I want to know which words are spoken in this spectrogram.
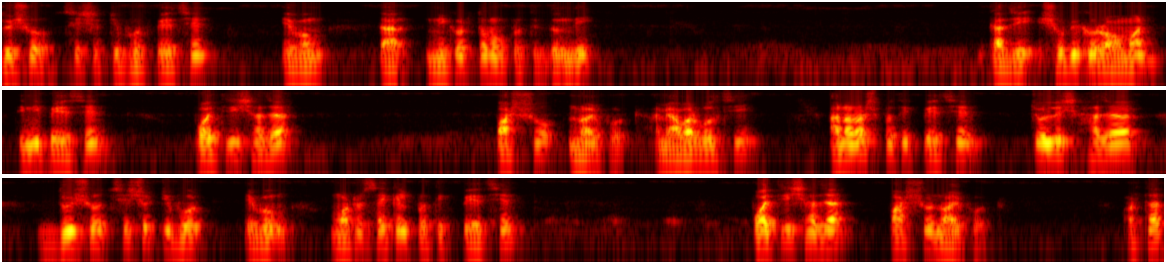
দুশো ছেষট্টি ভোট পেয়েছেন এবং তার নিকটতম প্রতিদ্বন্দ্বী কাজী শফিকুর রহমান, তিনি পেয়েছেন পঁয়ত্রিশ হাজার পাঁচশো নয় ভোট। আমি আবার বলছি, আনারস প্রতীক পেয়েছেন চল্লিশ হাজার দুইশো ছেষট্টি ভোট এবং মোটরসাইকেল প্রতীক পেয়েছেন পঁয়ত্রিশ হাজার পাঁচশো নয় ভোট। অর্থাৎ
